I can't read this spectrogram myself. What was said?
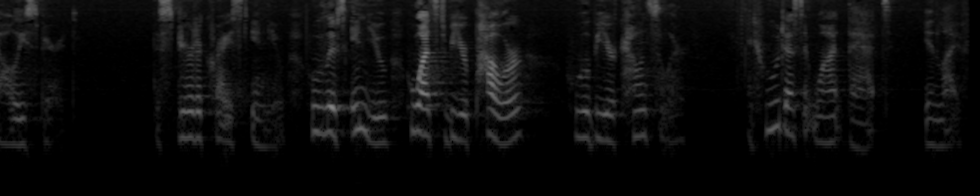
the Holy Spirit the Spirit of Christ in you, who lives in you, who wants to be your power, who will be your counselor. And who doesn't want that in life?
